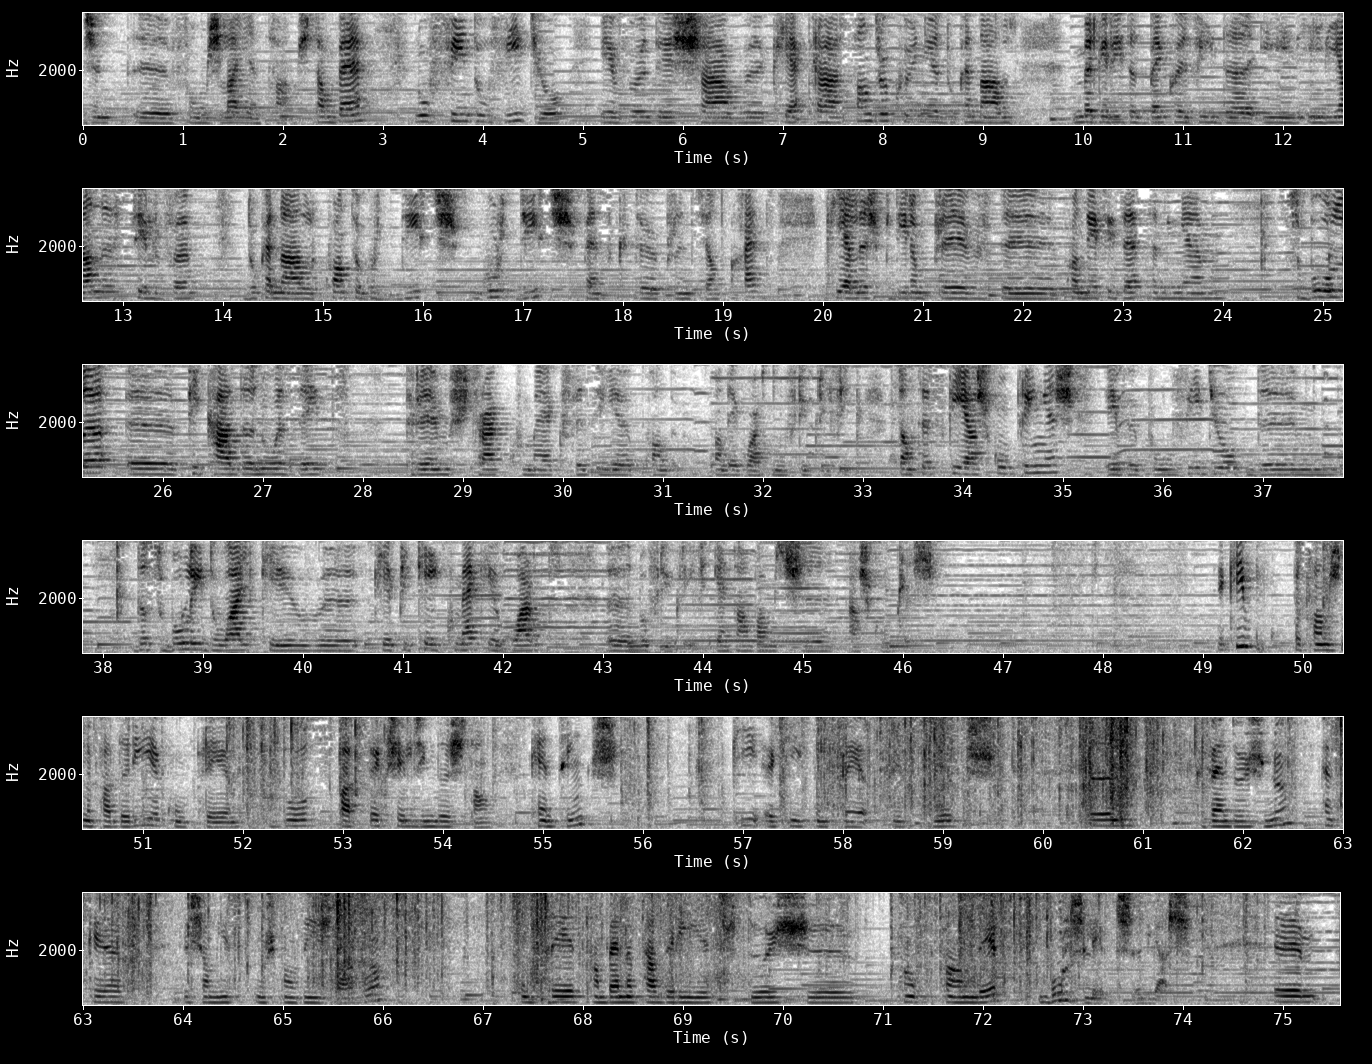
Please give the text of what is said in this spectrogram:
A gente uh, fomos lá e entramos. Também no fim do vídeo eu vou deixar que é para Sandra Cunha do canal Margarida de Bem com a Vida e Eliana Silva do canal Quanto Gordices, Gordices, penso que estou pronunciando correto que elas pediram para uh, quando eu fizesse a minha cebola uh, picada no azeite para mostrar como é que fazia quando, quando eu guardo no frigorífico. Portanto, a seguir às comprinhas, eu vou para o vídeo de, de cebola e do alho que eu, uh, que eu piquei, como é que eu guardo no frigorífico. Então vamos às compras. Aqui Passamos na padaria, comprei 12 papsecos, eles ainda estão quentinhos. Aqui, aqui comprei esses outros um, que vêm do Genu. Penso que é, eles chamam isso uns pãozinhos de água. Comprei também na padaria esses dois uh, pão, pão lete, bolos leves, aliás. Um,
